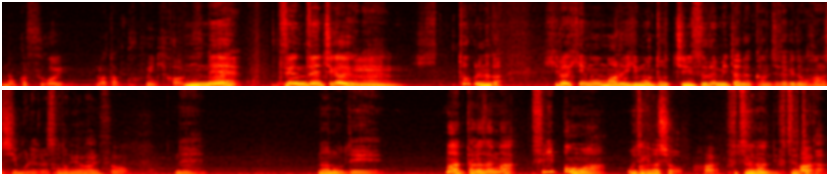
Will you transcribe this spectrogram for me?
なんかすごいまた雰囲気変わるんですね。全然違うよね、うん。特になんか平紐丸紐どっちにするみたいな感じだけでも話盛り上がりそうだ盛りもんねそう。ねなのでまあ高田さんまあスリッポンは置いときましょう。はい。普通なんで普通というか、は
